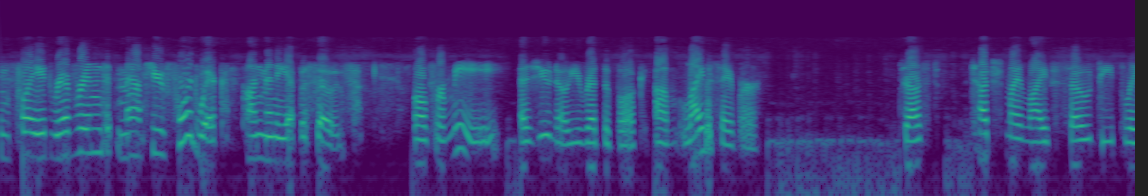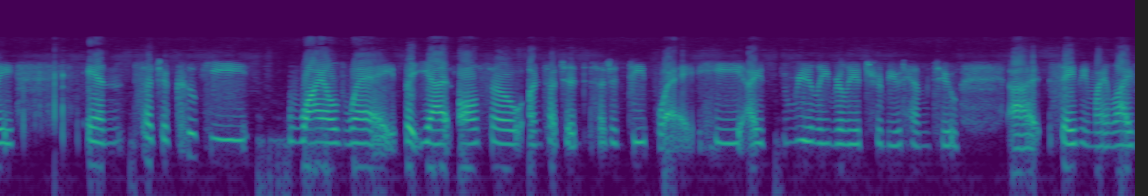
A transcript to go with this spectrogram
who played Reverend Matthew Fordwick on many episodes. Well, for me, as you know, you read the book, um, Lifesaver just touched my life so deeply in such a kooky, wild way, but yet also on such a such a deep way. He, I really, really attribute him to uh, saving my life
